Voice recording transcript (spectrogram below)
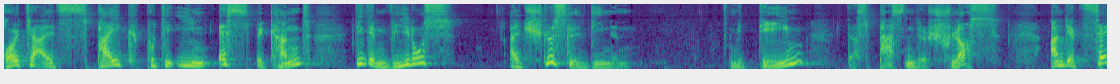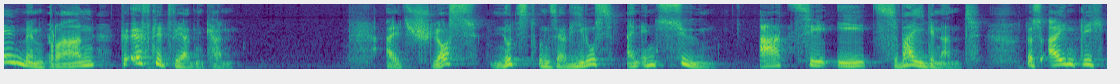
heute als Spike-Protein S bekannt, die dem Virus als Schlüssel dienen, mit dem das passende Schloss an der Zellmembran geöffnet werden kann. Als Schloss nutzt unser Virus ein Enzym, ACE2 genannt, das eigentlich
